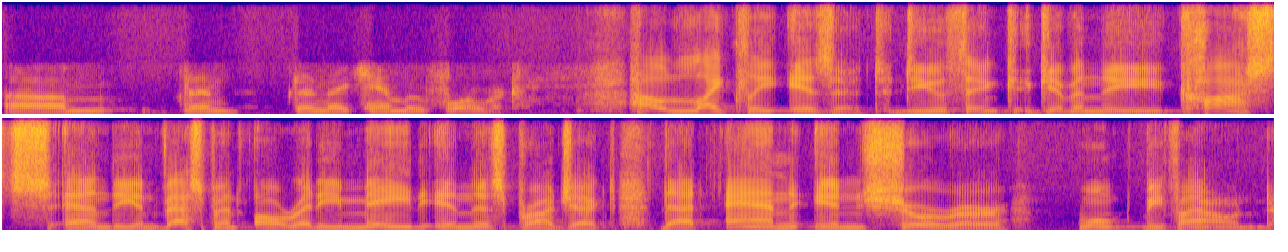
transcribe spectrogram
um, then then they can move forward. How likely is it, do you think, given the costs and the investment already made in this project, that an insurer won't be found?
